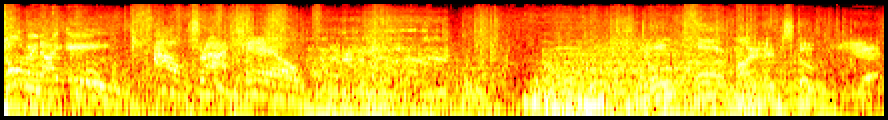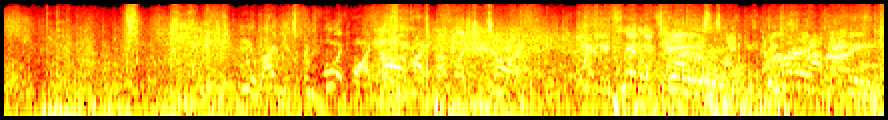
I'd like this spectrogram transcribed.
Dominating. Ultra kill. Radiant's been fortified. No, mate, don't waste your time. Radiant's middle tower is taken. Rampage.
